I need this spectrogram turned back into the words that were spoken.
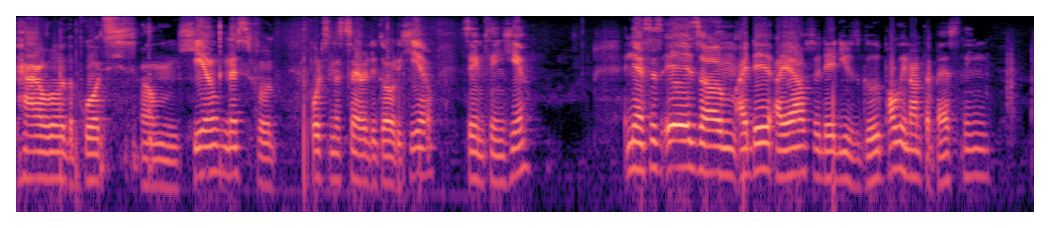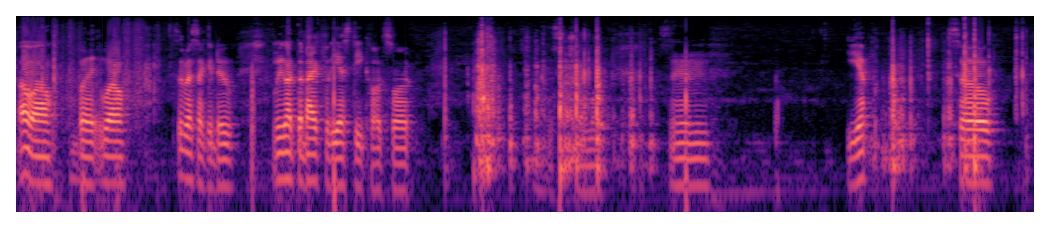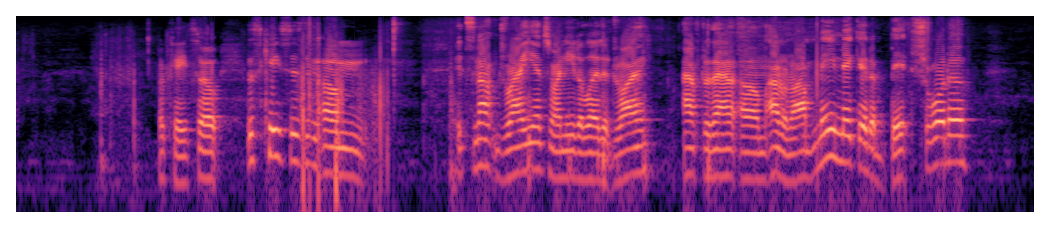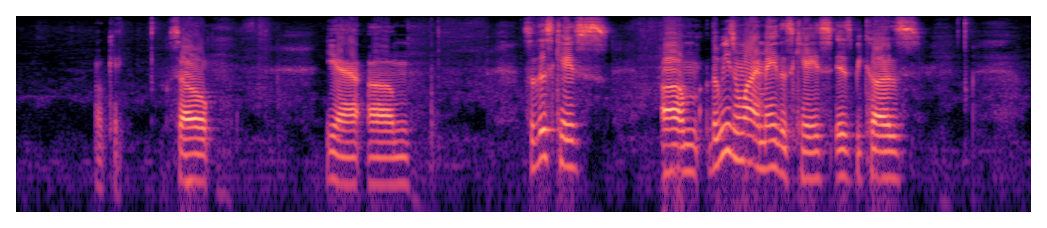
power the ports um, here this for ports necessary to go to here. Same thing here. And yes, this is, um, I did, I also did use glue. Probably not the best thing. Oh well, but, well, it's the best I could do. We got the back for the SD card slot. And, yep. So, okay, so, this case isn't, um, it's not dry yet, so I need to let it dry after that, um, I don't know, I may make it a bit shorter. Okay, so, yeah, um, so this case, um, the reason why I made this case is because,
